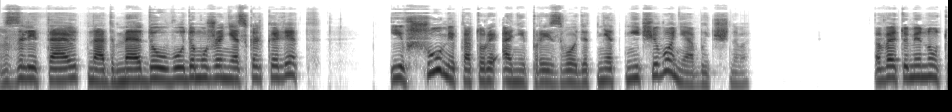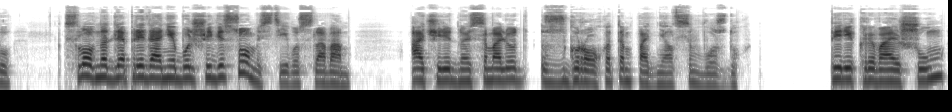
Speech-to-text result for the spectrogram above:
взлетают над Медоувудом уже несколько лет, и в шуме, который они производят, нет ничего необычного. В эту минуту, словно для придания большей весомости его словам, очередной самолет с грохотом поднялся в воздух. Перекрывая шум,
